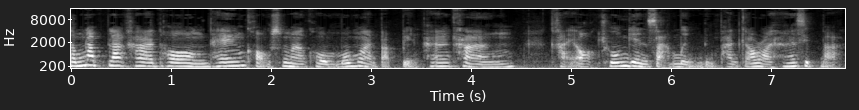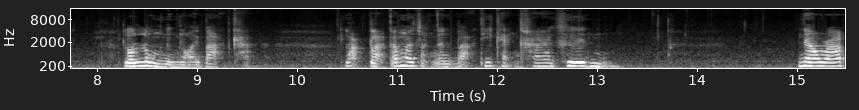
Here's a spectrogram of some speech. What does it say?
สำหรับราคาทองแท่งของสมาคมเมื่อวานปรับเปลี่ยน 5 ครั้ง ขายออกช่วงเย็น 31,950 บาท ลดลง 100 บาทค่ะ หลักๆกก็มาจากเงินบาทที่แข็งค่าขึ้น แนวรับ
